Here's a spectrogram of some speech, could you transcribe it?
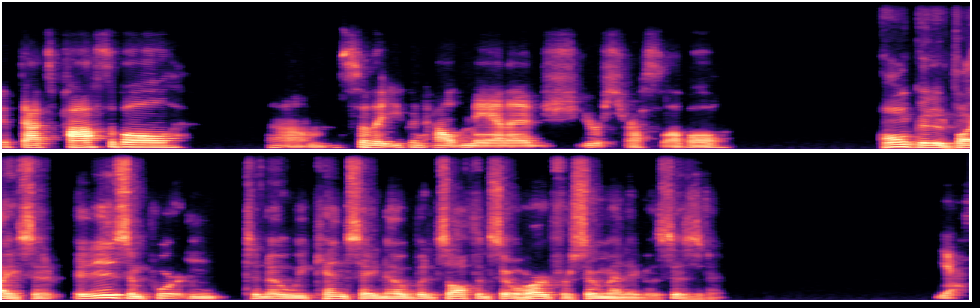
if that's possible um, so that you can help manage your stress level. All good advice. It, it is important to know we can say no, but it's often so hard for so many of us, isn't it? Yes.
